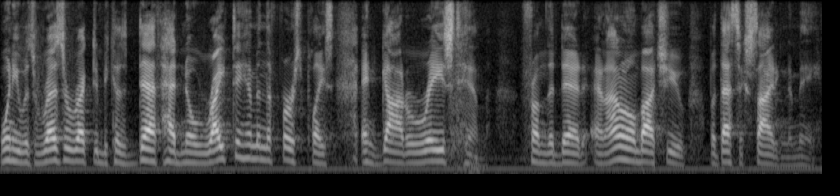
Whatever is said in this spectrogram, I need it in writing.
when he was resurrected because death had no right to him in the first place, and God raised him from the dead. And I don't know about you, but that's exciting to me.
